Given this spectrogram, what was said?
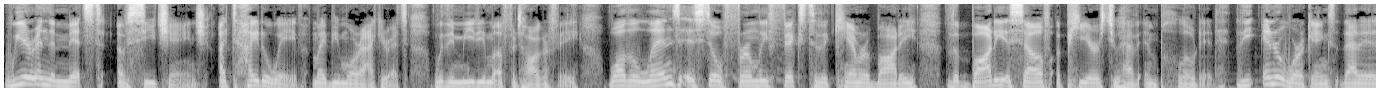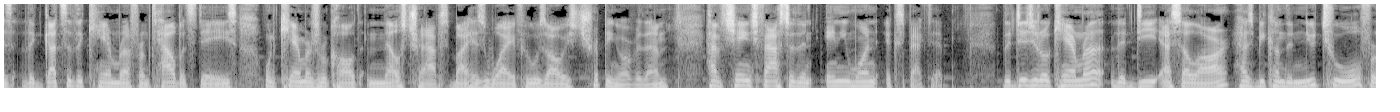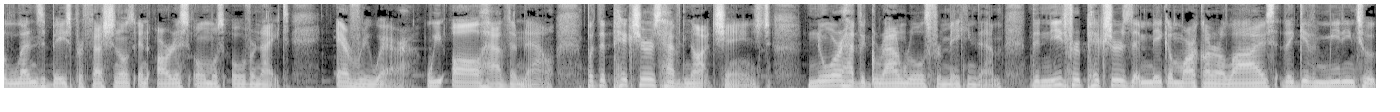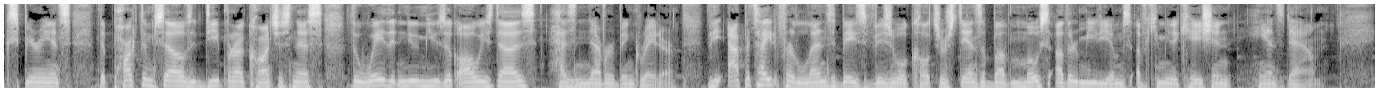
We are in the midst of sea change. A tidal wave might be more accurate with the medium of photography. While the lens is still firmly fixed to the camera body, the body itself appears to have imploded. The inner workings, that is, the guts of the camera from Talbot's days, when cameras were called mousetraps by his wife, who was always tripping over them, have changed faster than anyone expected. The digital camera, the DSLR, has become the new tool for lens based professionals and artists almost overnight everywhere. We all have them now. But the pictures have not changed, nor have the ground rules for making them. The need for pictures that make a mark on our lives, that give meaning to experience, that park themselves deep in our consciousness, the way that new music always does, has never been greater. The appetite for lens based visual culture stands above most other mediums of communication, hands down.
